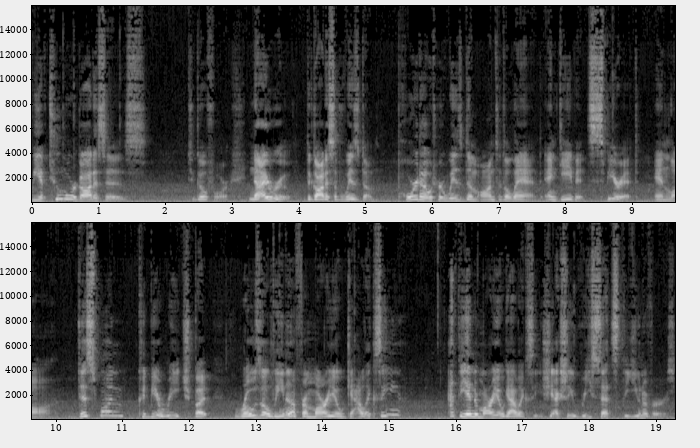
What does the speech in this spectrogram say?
we have two more goddesses to go for. Nayru, the goddess of wisdom, poured out her wisdom onto the land and gave it spirit and law. This one could be a reach, but Rosalina from Mario Galaxy? At the end of Mario Galaxy, she actually resets the universe.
